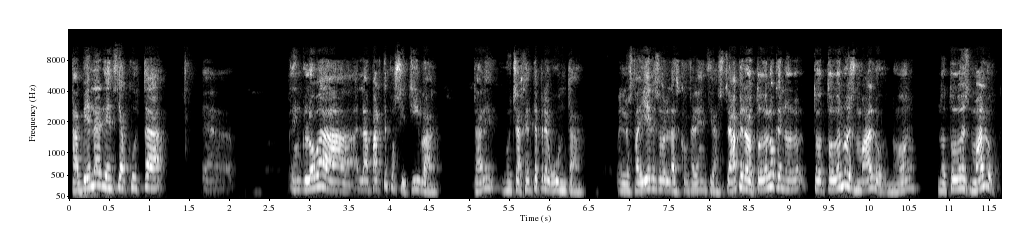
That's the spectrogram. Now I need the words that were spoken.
También la herencia oculta eh, engloba la parte positiva. ¿vale? Mucha gente pregunta en los talleres o en las conferencias, ah, pero todo lo que no, todo no es malo, ¿no? No todo es malo.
